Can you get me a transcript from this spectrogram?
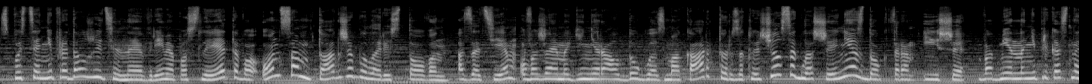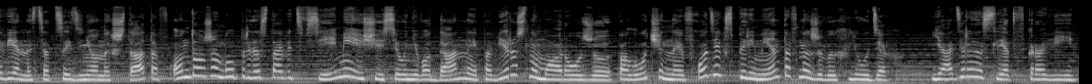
Спустя непродолжительное время после этого он сам также был арестован. А затем уважаемый генерал Дуглас МакАртур заключил соглашение с доктором Иши. В обмен на неприкосновенность от Соединенных Штатов он должен был предоставить все имеющиеся у него данные по вирусному оружию, полученные в ходе экспериментов на живых людях. Ядерный след в крови.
